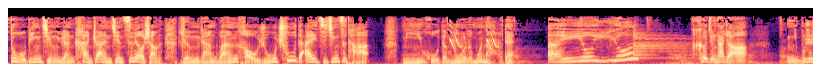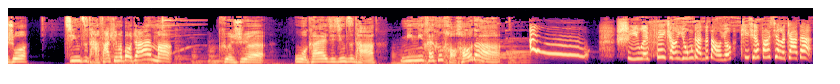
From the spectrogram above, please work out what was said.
杜宾警员看着案件资料上仍然完好如初的埃及金字塔，迷糊的摸了摸脑袋。哎呦呦，柯警察长，你不是说金字塔发生了爆炸案吗？可是。我看埃及金字塔明明还很好好的，是一位非常勇敢的导游提前发现了炸弹，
